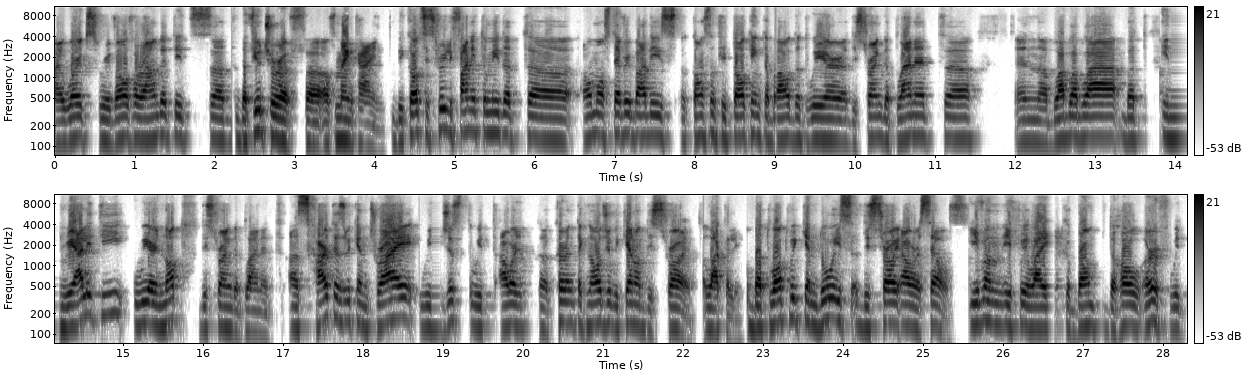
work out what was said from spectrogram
my works revolve around it. It's uh, the future of uh, of mankind. Because it's really funny to me that uh, almost everybody is constantly talking about that we are destroying the planet uh, and uh, blah blah blah. But in reality we are not destroying the planet. As hard as we can try we just with our uh, current technology we cannot destroy it luckily. But what we can do is destroy ourselves. Even if we like bomb the whole earth with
